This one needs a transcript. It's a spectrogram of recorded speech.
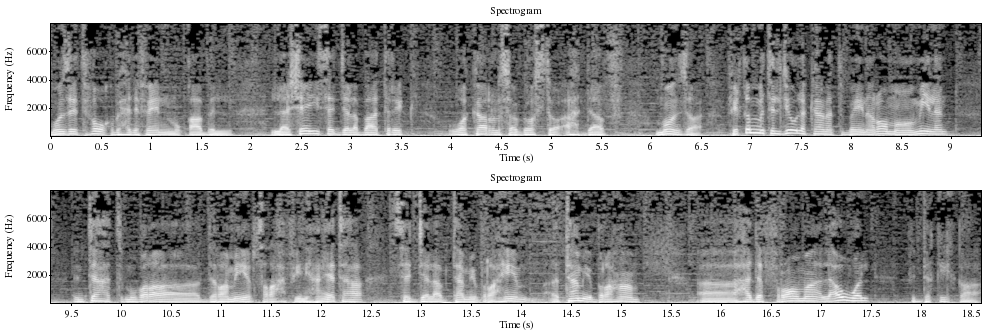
مونزا يتفوق بهدفين مقابل لا شيء سجل باتريك وكارلوس أغوستو أهداف مونزا. في قمة الجولة كانت بين روما وميلان. انتهت مباراة درامية بصراحة في نهايتها. سجل تامي إبراهيم تامي إبراهام آه، هدف روما الأول في الدقيقة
